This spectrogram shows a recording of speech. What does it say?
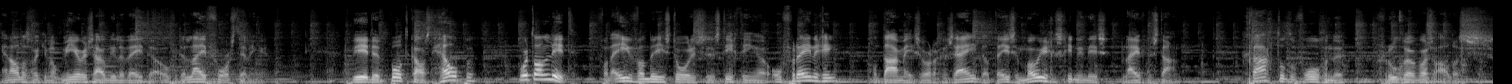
en alles wat je nog meer zou willen weten over de live voorstellingen. Wil je de podcast helpen? Word dan lid van een van de historische stichtingen of vereniging, want daarmee zorgen zij dat deze mooie geschiedenis blijft bestaan. Graag tot de volgende. Vroeger was alles.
